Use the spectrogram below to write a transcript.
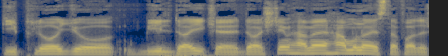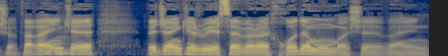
دیپلوی و بیلدایی که داشتیم همه همون استفاده شد. فقط اینکه به جای اینکه روی سرورهای خودمون باشه و این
